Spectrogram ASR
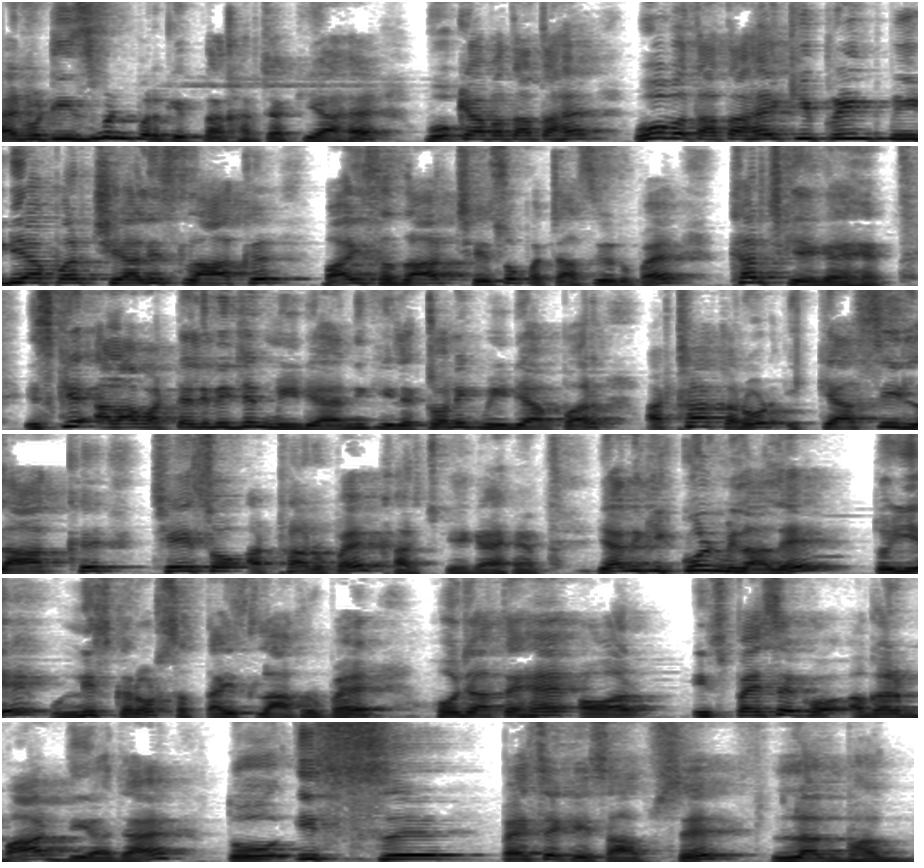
एडवर्टीजमेंट पर कितना खर्चा किया है, वो क्या बताता है? वो बताता है कि प्रिंट मीडिया पर 46 लाख बाईस हज़ार छह सौ पचासी रुपए खर्च किए गए हैं। इसके अलावा टेलीविज़न मीडिया यानी कि इलेक्ट्रॉनिक मीडिया पर अठारह करोड़ इक्यासी लाख छह सौ अठारह रुपए खर्च किए गए हैं। यानी कि कुल मिला ले तो ये 19 करोड़ 27 लाख रुपए हो जाते हैं और इस पैसे को अगर बांट दिया जाए तो इस पैसे के हिसाब से लगभग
